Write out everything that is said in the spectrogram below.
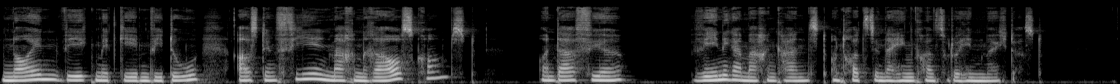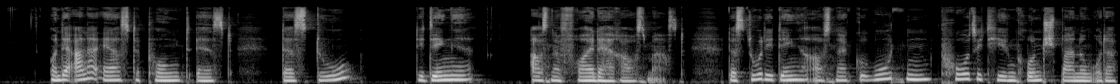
neuen Weg mitgeben, wie du aus dem vielen Machen rauskommst und dafür weniger machen kannst und trotzdem dahin kommst, wo du hin möchtest. Und der allererste Punkt ist, dass du die Dinge aus einer Freude heraus machst, dass du die Dinge aus einer guten, positiven Grundspannung oder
